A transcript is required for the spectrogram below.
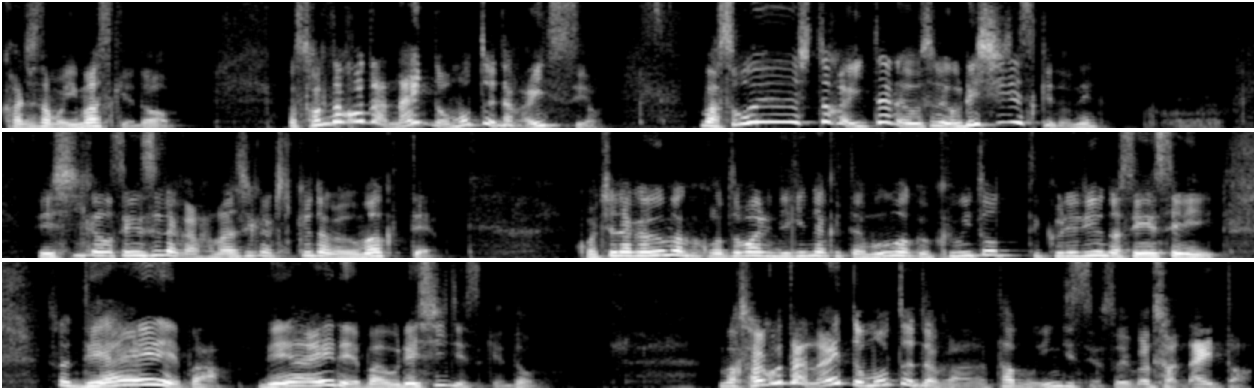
患者さんもいますけど、そんなことはないと思っといた方がいいですよ。まあそういう人がいたら、それ嬉しいですけどね。精神科の先生だから話が聞くのが上手くて、こちらがうまく言葉にできなくてもうまく汲み取ってくれるような先生に、それ出会えれば、出会えれば嬉しいですけど、まあそういうことはないと思っといた方が多分いいんですよ。そういうことはないと。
